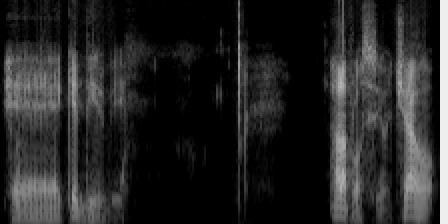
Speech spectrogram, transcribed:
e che dirvi? Alla prossima ciao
